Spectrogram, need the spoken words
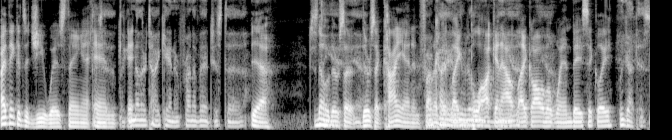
I think it's a G whiz thing, and like another Taycan in front of it, just to yeah. Just no, there's a yeah. there's a Cayenne in front of Cayenne, it, like blocking out yeah. like all the wind, basically. we got this.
